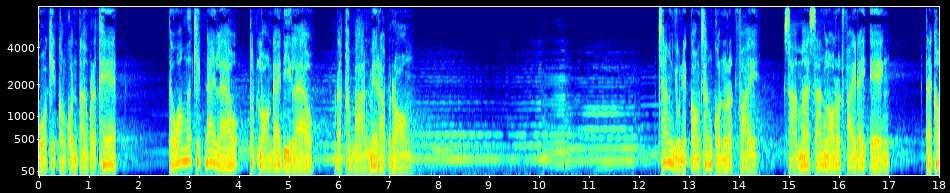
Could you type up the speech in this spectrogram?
หัวคิดของคนต่างประเทศ แต่ว่าเมื่อคิดได้แล้ว ทดลองได้ดีแล้ว รัฐบาลไม่รับรอง ช่างอยู่ในกองช่างกลรถไฟ สามารถสร้างล้อรถไฟได้เอง แต่เขา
